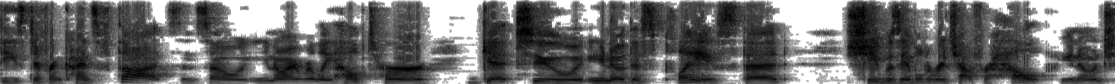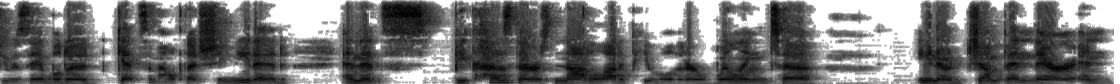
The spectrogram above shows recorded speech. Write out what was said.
these different kinds of thoughts. And so, you know, I really helped her get to, you know, this place that she was able to reach out for help, you know, and she was able to get some help that she needed. And it's because there's not a lot of people that are willing to, you know, jump in there and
